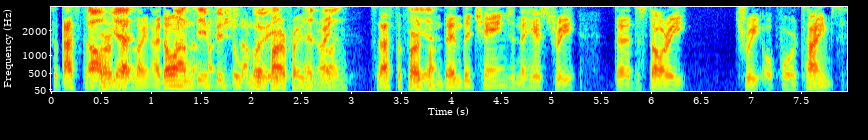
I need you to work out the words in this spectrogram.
So that's the Oh, first yeah. headline. I don't. That's the official I'm just paraphrasing, headline. right? So that's the first Yeah. one. Then they change in the history the the story three or four times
